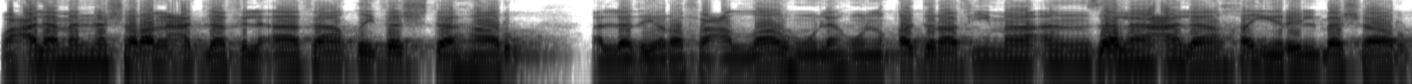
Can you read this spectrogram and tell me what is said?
وعلى من نشر العدل في الآفاق فاشتهر الذي رفع الله له القدر فيما أنزل على خير البشر.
